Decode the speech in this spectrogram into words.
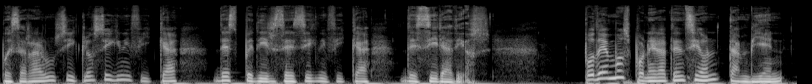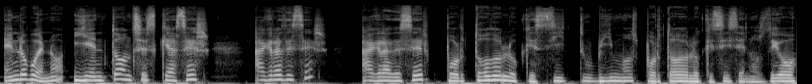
pues cerrar un ciclo significa despedirse, significa decir adiós. Podemos poner atención también en lo bueno y entonces, ¿qué hacer? Agradecer agradecer por todo lo que sí tuvimos, por todo lo que sí se nos dio,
